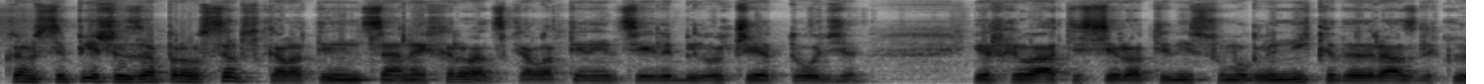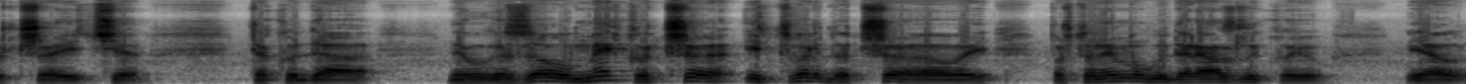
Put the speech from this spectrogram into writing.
kojom se piše zapravo srpska latinica, a ne hrvatska latinica ili bilo čija tuđa. Jer Hrvati siroti nisu mogli nikada da razlikuju č i ć, tako da nego ga zovu meko č i tvrdo č, ovaj, pošto ne mogu da razlikuju. Jel,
